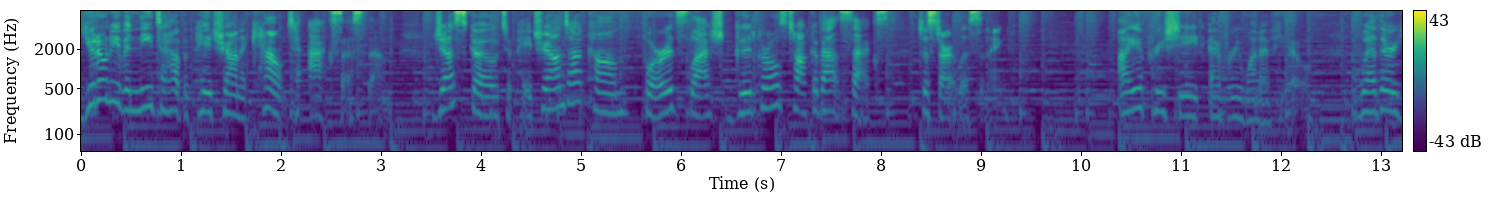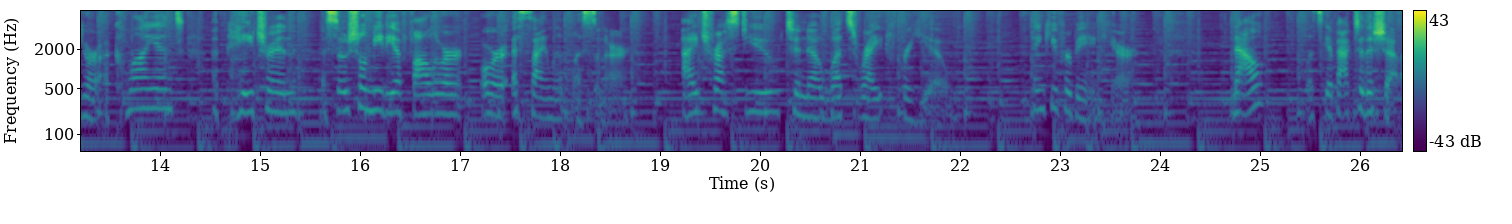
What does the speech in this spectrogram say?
You don't even need to have a Patreon account to access them. Just go to patreon.com forward slash good girls talk about sex to start listening. I appreciate every one of you. Whether you're a client, a patron, a social media follower, or a silent listener, I trust you to know what's right for you. Thank you for being here. Now, let's get back to the show.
